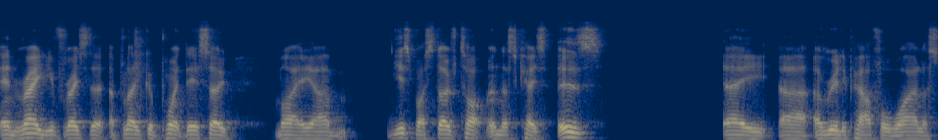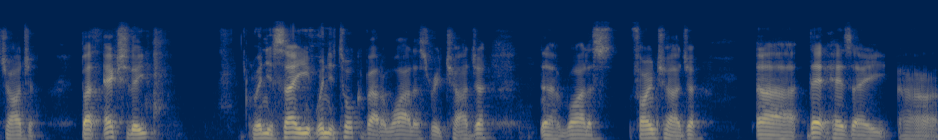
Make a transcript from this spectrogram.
and Ray, you've raised a, a bloody good point there. So my um, yes, my stovetop in this case is a uh, a really powerful wireless charger. But actually, when you say when you talk about a wireless recharger, the wireless phone charger, uh, that has a uh,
